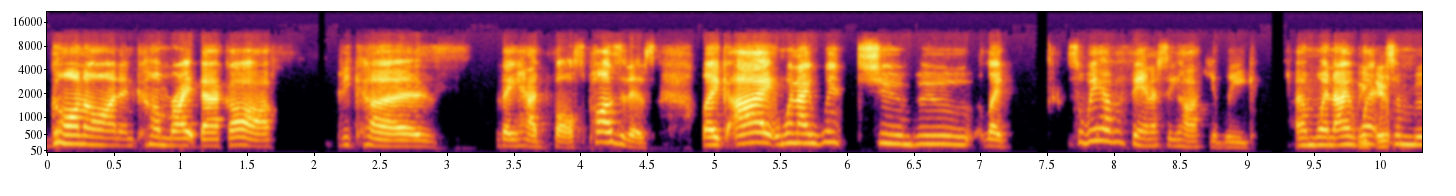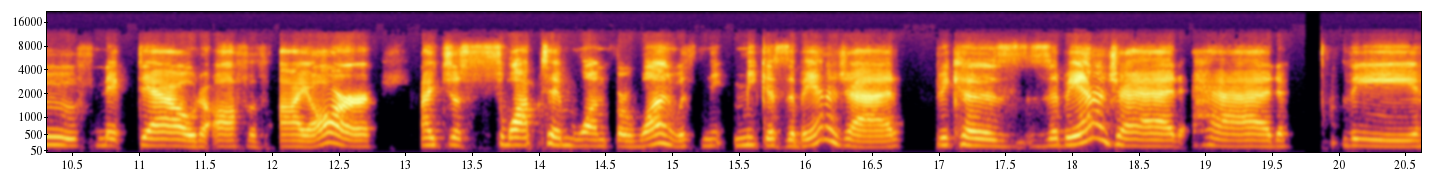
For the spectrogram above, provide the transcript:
gone on and come right back off because they had false positives. Like I, when I went to move, like, so we have a fantasy hockey league. And when I We went do. to move Nick Dowd off of IR, I just swapped him one for one with Mika Zibanejad because Zibanejad had the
